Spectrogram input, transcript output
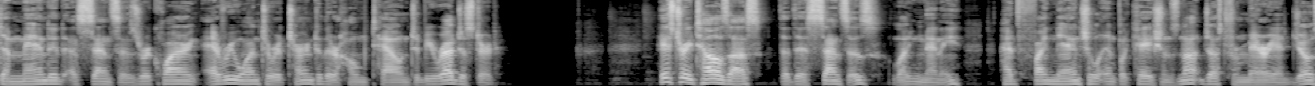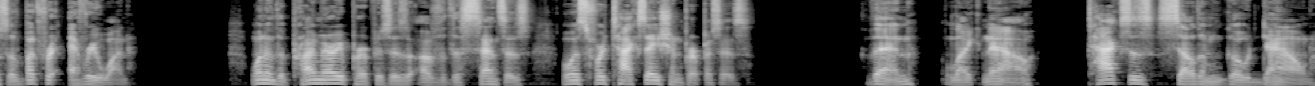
demanded a census requiring everyone to return to their hometown to be registered. History tells us that this census, like many, had financial implications not just for Mary and Joseph, but for everyone. One of the primary purposes of the census was for taxation purposes. Then, like now, taxes seldom go down,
